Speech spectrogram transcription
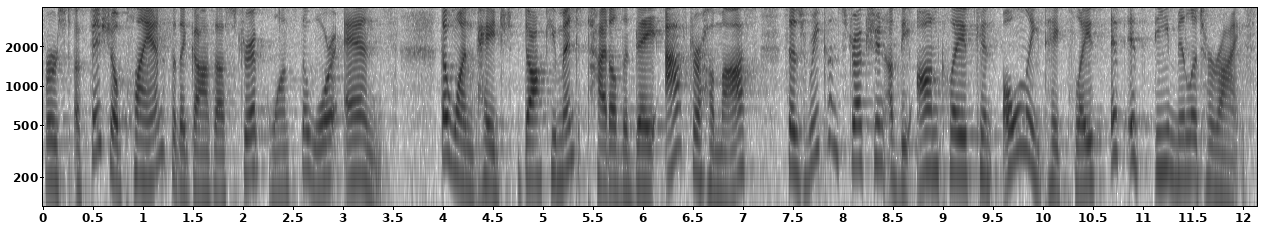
first official plan for the Gaza Strip once the war ends. The one page document titled The Day After Hamas says reconstruction of the enclave can only take place if it's demilitarized,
